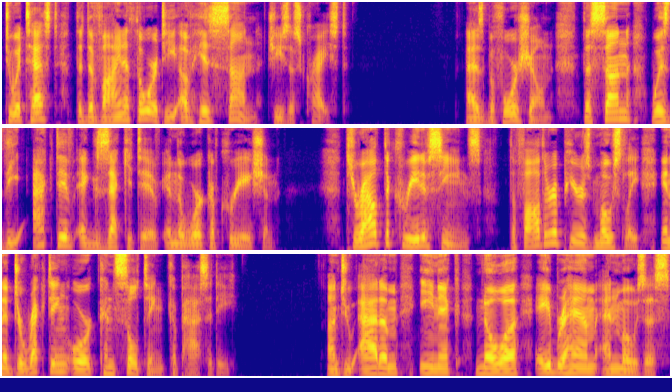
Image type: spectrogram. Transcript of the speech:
to attest the divine authority of his Son, Jesus Christ. As before shown, the Son was the active executive in the work of creation. Throughout the creative scenes, the Father appears mostly in a directing or consulting capacity. Unto Adam, Enoch, Noah, Abraham, and Moses,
